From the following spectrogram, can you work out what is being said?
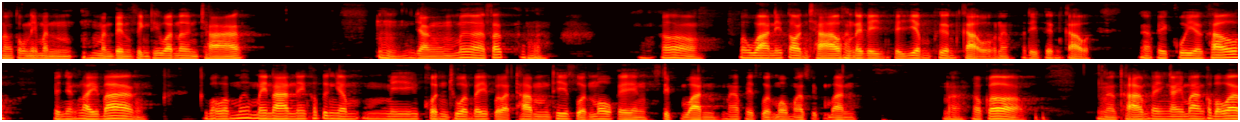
นาะตรงนี้มันมันเป็นสิ่งที่ว่าเนิ่นช้าอย่างเมื่อสักก็เมื่อวานนี้ตอนเช้าได้ไปไปเยี่ยมเพื่อนเก่านะพอดีเพื่อนเก่านะไปคุยกับเขาเป็นอย่างไรบ้างเขาบอกว่าเมื่อไม่นานนี้เขาเพิ่งจะมีคนชวนไปปฏิบัติธรรมที่สวนโมกเองสิบวันนะไปสวนโมกมาสิบวันนะแล้วก็ถามไปไงบ้างเขาบอกว่า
